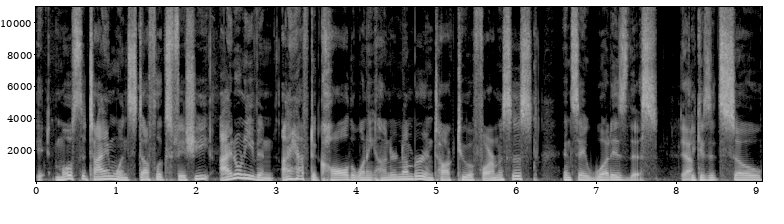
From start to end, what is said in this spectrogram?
it- most of the time when stuff looks fishy, I don't even I have to call the 1-800 number and talk to a pharmacist and say, "What is this?" Yeah. Because it's so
